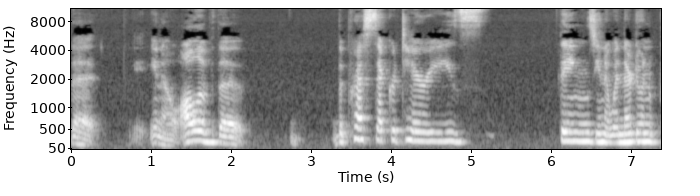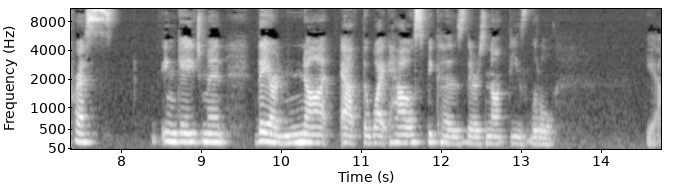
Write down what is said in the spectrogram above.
that you know all of the the press secretaries things you know when they're doing a press engagement they are not at the white house because there's not these little yeah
